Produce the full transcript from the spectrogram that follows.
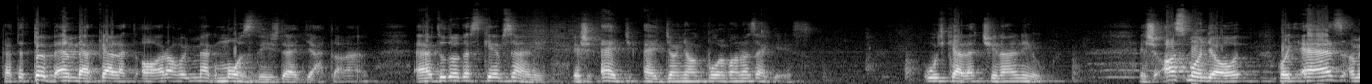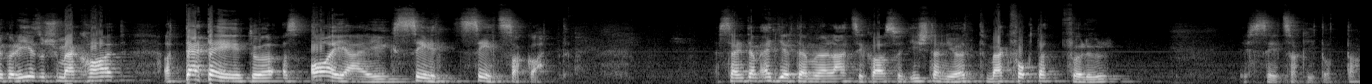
Tehát több ember kellett arra, hogy megmozdítsd egyáltalán. El tudod ezt képzelni? És egy, egy anyagból van az egész. Úgy kellett csinálniuk. És azt mondja ott, hogy ez, amikor Jézus meghalt, a tetejétől az aljáig szét, szétszakadt. Szerintem egyértelműen látszik az, hogy Isten jött, megfogta fölül, és szétszakította.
